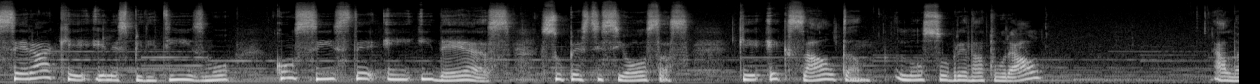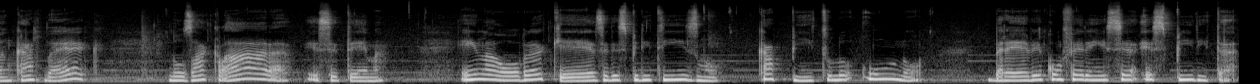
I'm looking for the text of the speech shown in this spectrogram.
Será que o Espiritismo consiste em ideias supersticiosas que exaltam lo sobrenatural? Allan Kardec nos aclara esse tema em la obra que é o Espiritismo, capítulo 1, breve conferência espírita,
